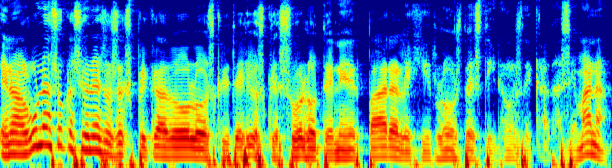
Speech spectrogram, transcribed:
En algunas ocasiones os he explicado los criterios que suelo tener para elegir los destinos de cada semana.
